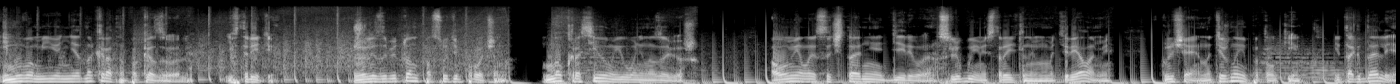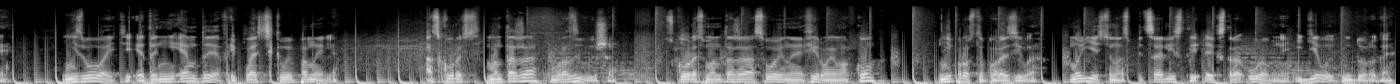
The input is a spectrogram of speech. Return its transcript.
И мы вам ее неоднократно показывали. И в-третьих, Железобетон по сути прочен, но красивым его не назовешь. А умелое сочетание дерева с любыми строительными материалами, включая натяжные потолки и так далее, не забывайте, это не МДФ и пластиковые панели, а скорость монтажа в разы выше. Скорость монтажа, освоенная фирмой Макком, не просто поразила, но есть у нас специалисты экстра уровня и делают недорого.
